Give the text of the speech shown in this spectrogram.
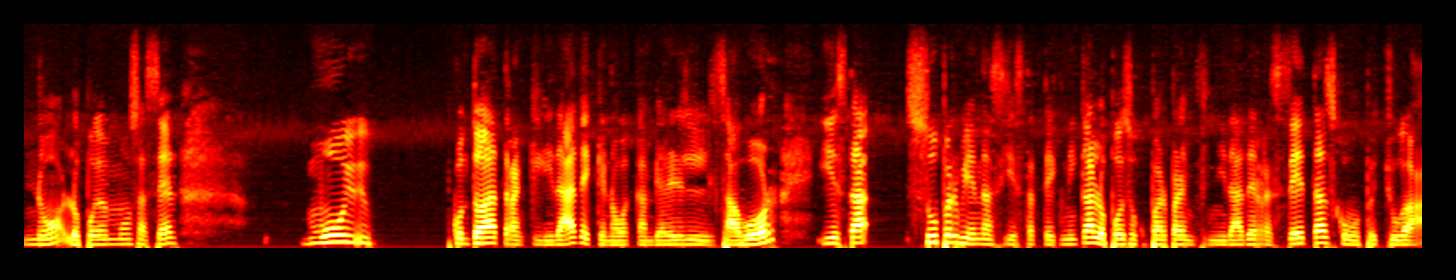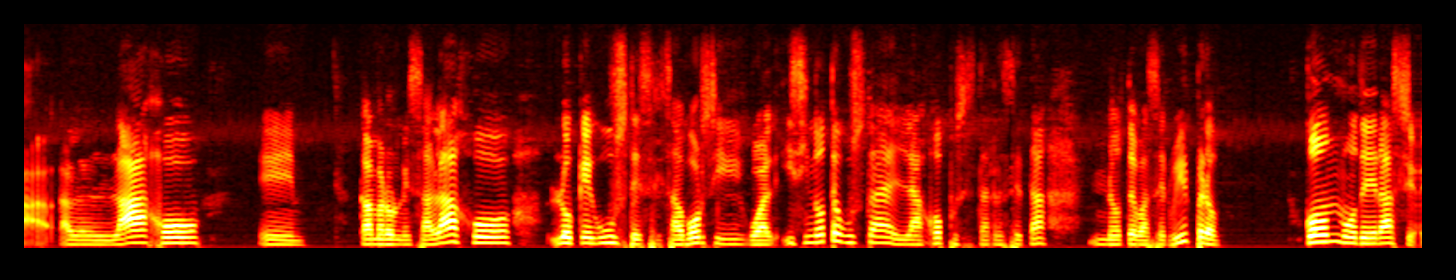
no, lo podemos hacer muy con toda tranquilidad de que no va a cambiar el sabor y está súper bien así esta técnica. Lo puedes ocupar para infinidad de recetas como pechuga al ajo, eh, camarones al ajo, lo que gustes, el sabor sigue igual. Y si no te gusta el ajo, pues esta receta no te va a servir, pero con moderación.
